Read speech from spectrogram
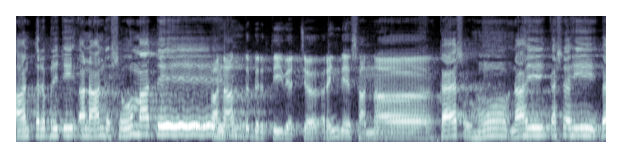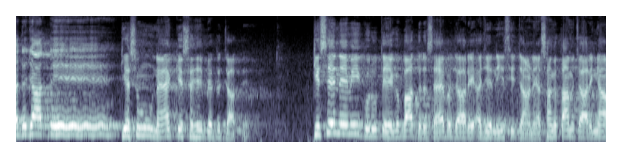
ਅੰਤਰ ਬ੍ਰਿਤੀ ਆਨੰਦ ਸੋ ਮਾਤੇ। ਆਨੰਦ ਬਿਰਤੀ ਵਿੱਚ ਰਹਿੰਦੇ ਸਨ। ਕੈਸ ਹੂੰ ਨਹੀਂ ਕਸਹੀ ਬਦ ਜਾਤੇ। ਕਿਸ ਨੂੰ ਨੈ ਕਿਸ ਹੈ ਬਿਦ ਜਾਤੇ। ਕਿਸੇ ਨੇ ਵੀ ਗੁਰੂ ਤੇਗ ਬਹਾਦਰ ਸਾਹਿਬ ਜਾਰੇ ਅਜੇ ਨਹੀਂ ਸੀ ਜਾਣਿਆ। ਸੰਗਤਾਂ ਵਿਚਾਰੀਆਂ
